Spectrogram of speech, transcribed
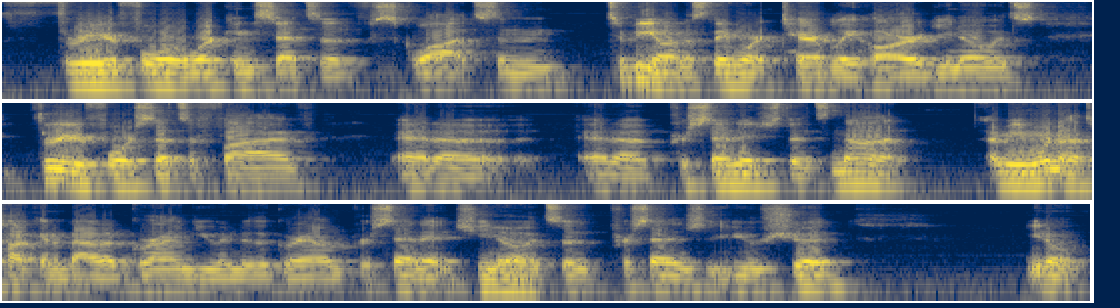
three or four working sets of squats. And to be honest, they weren't terribly hard. You know, it's three or four sets of five at a at a percentage that's not I mean, we're not talking about a grind you into the ground percentage. You yeah. know, it's a percentage that you should, you know,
